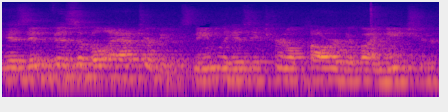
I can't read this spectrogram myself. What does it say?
his invisible attributes, namely his eternal power, divine nature,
